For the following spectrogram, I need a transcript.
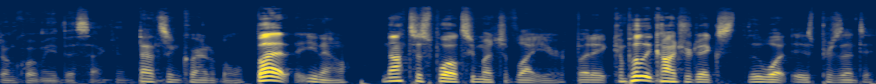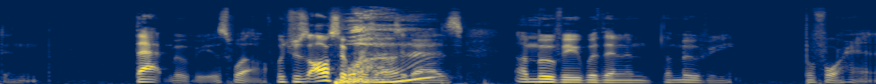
don't quote me this second. That's incredible. But you know, not to spoil too much of Lightyear, but it completely contradicts the, what is presented in that movie as well, which was also presented as a movie within the movie beforehand.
